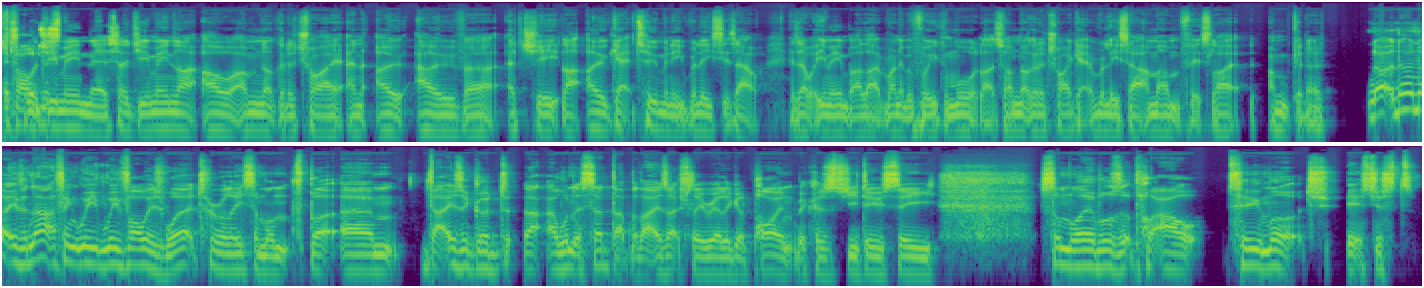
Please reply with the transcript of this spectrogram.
if What do just you mean there? So do you mean like, oh, I'm not going to try and o- over achieve, like, oh, get too many releases out? Is that what you mean by like running before you can walk? Like, so I'm not going to try get a release out a month. It's like I'm going to. No, no, not even that. I think we we've always worked to release a month, but um, that is a good. I wouldn't have said that, but that is actually a really good point because you do see some labels that put out too much. It's just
